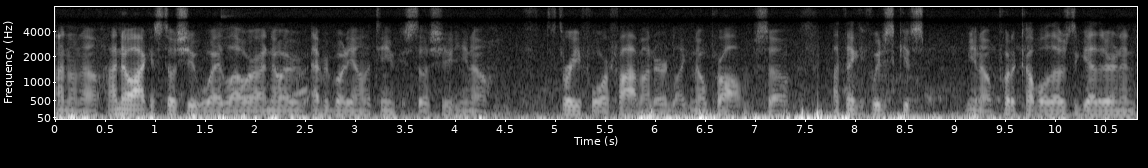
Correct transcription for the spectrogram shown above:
I don't know. I know I can still shoot way lower. I know everybody on the team can still shoot. You know, three, four, five hundred, like no problem. So I think if we just get, you know, put a couple of those together and then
